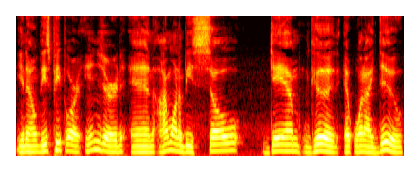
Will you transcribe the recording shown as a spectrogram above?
You know, these people are injured and I want to be so damn good at what I do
